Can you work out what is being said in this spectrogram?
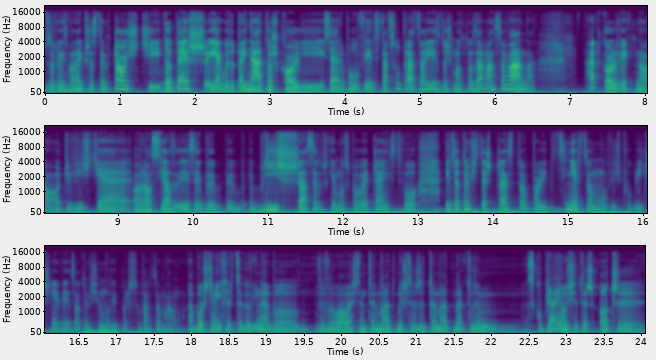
zorganizowanej przestępczości, to też jakby tutaj NATO szkoli Serbów, więc ta współpraca jest dość mocno zaawansowana. Aczkolwiek, no, oczywiście Rosja jest jakby bliższa serbskiemu społeczeństwu, więc o tym się też często politycy nie chcą mówić publicznie, więc o tym się mówi po prostu bardzo mało. A Bośnia i Hercegowina, bo wywołałaś ten temat, myślę, że temat, na którym skupiają się też oczy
